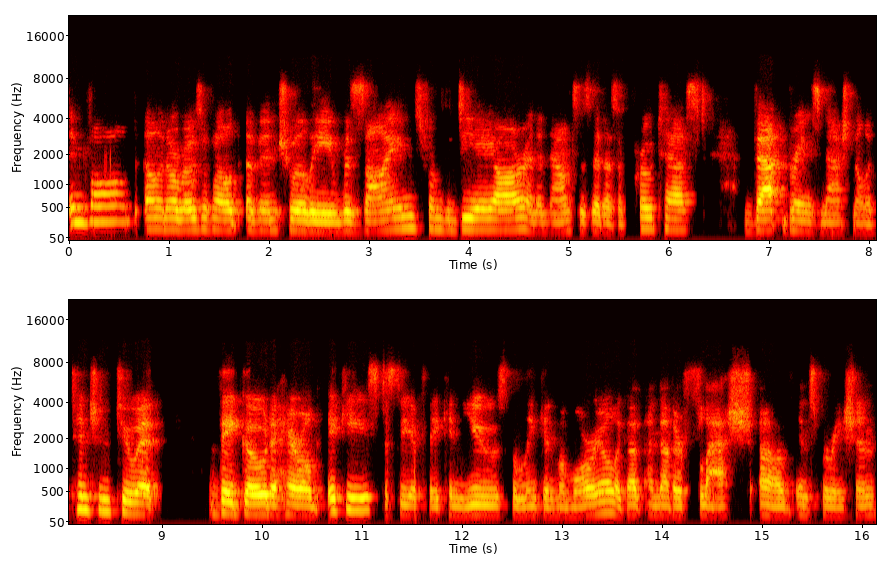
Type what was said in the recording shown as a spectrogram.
involved. Eleanor Roosevelt eventually resigns from the DAR and announces it as a protest. That brings national attention to it. They go to Harold Ickes to see if they can use the Lincoln Memorial, like a, another flash of inspiration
